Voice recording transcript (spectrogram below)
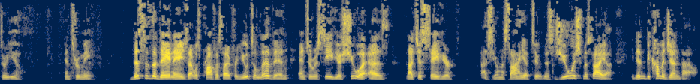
through you and through me. This is the day and age that was prophesied for you to live in and to receive Yeshua as not just Savior, as your Messiah too. This Jewish Messiah. He didn't become a Gentile.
